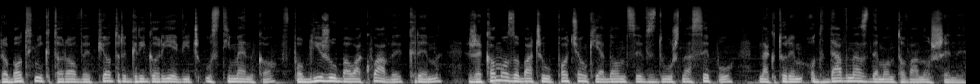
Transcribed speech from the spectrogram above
robotnik torowy Piotr Grigoriewicz Ustimenko w pobliżu Bałakławy, Krym, rzekomo zobaczył pociąg jadący wzdłuż nasypu, na którym od dawna zdemontowano szyny.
